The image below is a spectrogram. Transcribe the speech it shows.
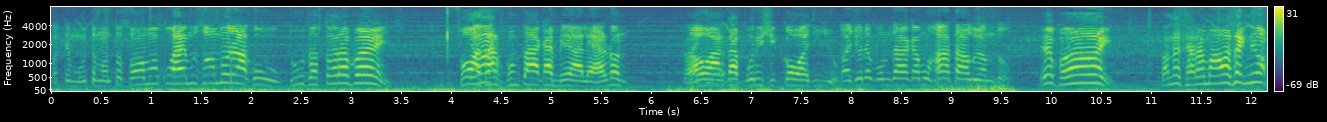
પછી હું તો મને તો સો માં પોહાય હું સો માં રાખું. તું જતો રે ભાઈ. સો હજાર ફૂમતા આકા મેં આલે હેડો ને. હવે વાર્તા પૂરી સિક્કો વાજી ગયો. કશું ને ફૂમતા આકા હું હાથ આલું એમ તો. એ ભાઈ તને શરમ આવે છે કે નહીં?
